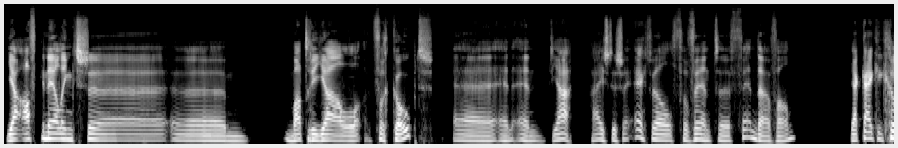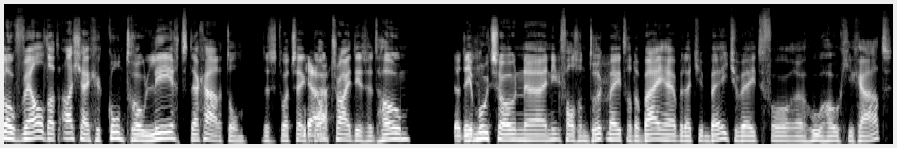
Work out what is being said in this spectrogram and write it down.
ja, afknellings eh, ehm, verkoopt. En, en ja, hij is dus echt wel fervent eh, fan daarvan. Ja, kijk, ik geloof wel dat als jij gecontroleerd, daar gaat het om. Dus het wordt zeggen, Ja. don't try this at home. Dat Je moet zo'n, eh, in ieder geval zo'n drukmeter erbij hebben, dat je een beetje weet voor eh, hoe hoog je gaat.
